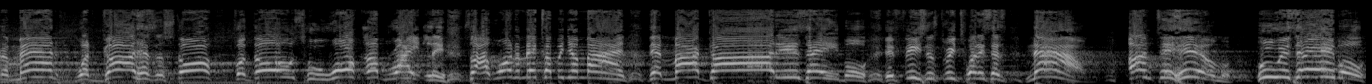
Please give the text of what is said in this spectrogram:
Out of man what God has in store for those who walk uprightly. So I want to make up in your mind that my God is able. Ephesians 3.20 says, Now unto him who is able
